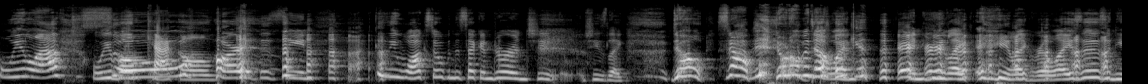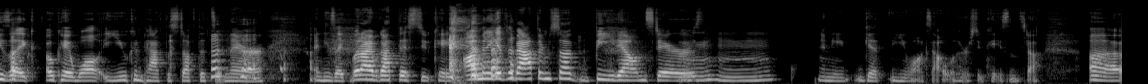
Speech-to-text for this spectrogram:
we laughed. We so both cackled. hard at this scene because he walks to open the second drawer and she she's like, "Don't stop! Don't open that Don't one." in there. And he like he like realizes and he's like, "Okay, well you can pack the stuff that's in there." And he's like, "But I've got this suitcase. I'm gonna get the bathroom stuff. Be downstairs." Mhm. And he get he walks out with her suitcase and stuff. Uh,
